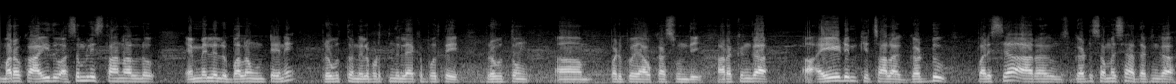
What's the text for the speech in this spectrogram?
మరొక ఐదు అసెంబ్లీ స్థానాల్లో ఎమ్మెల్యేలు బలం ఉంటేనే ప్రభుత్వం నిలబడుతుంది. లేకపోతే ప్రభుత్వం పడిపోయే అవకాశం ఉంది. ఆ రకంగా ఐఐడిఎంకి చాలా గడ్డు పరిస్థితి ఆ ర- గడ్డు సమస్య ఆ రకంగా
